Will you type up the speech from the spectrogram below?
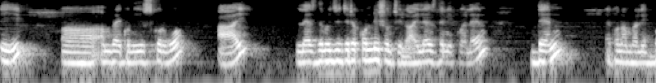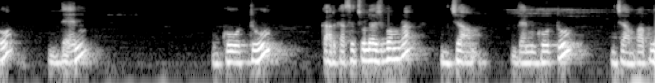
ইফ আমরা এখন ইউজ করব আই লেস দেন ওই যেটা কন্ডিশন ছিল I less than equal N then এখন আমরা লিখব দেন গো টু কার কাছে চলে আসব আমরা? Jump then go to jump আপনি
